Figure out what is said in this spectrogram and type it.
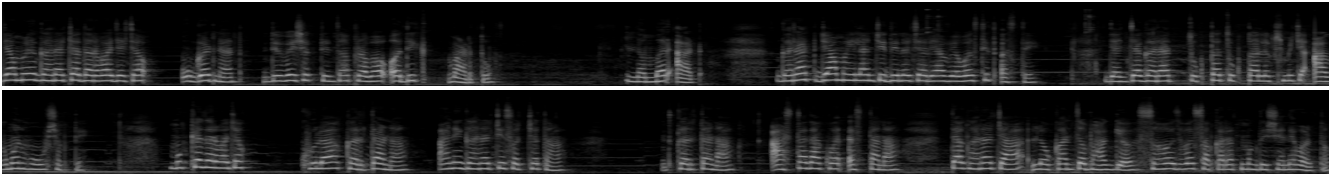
ज्यामुळे घराच्या दरवाजाच्या उघडण्यात दिव्यशक्तींचा प्रभाव अधिक वाढतो. नंबर आठ. घरात ज्या महिलांची दिनचर्या व्यवस्थित असते ज्यांच्या घरात चुकता चुकता लक्ष्मीचे आगमन होऊ शकते. मुख्य दरवाजा खुला करताना आणि घराची स्वच्छता करताना आस्था दाखवत असताना त्या घराच्या लोकांचं भाग्य सहज व सकारात्मक दिशेने वळतं.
